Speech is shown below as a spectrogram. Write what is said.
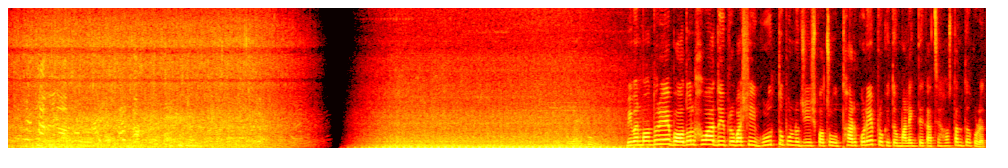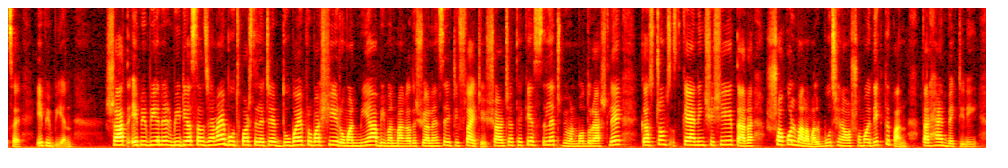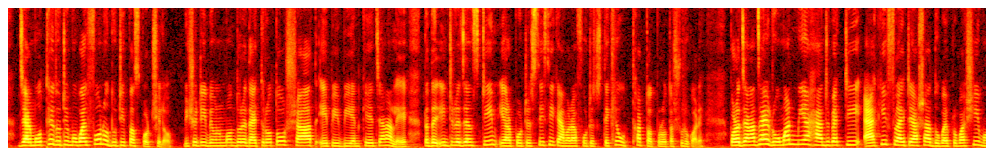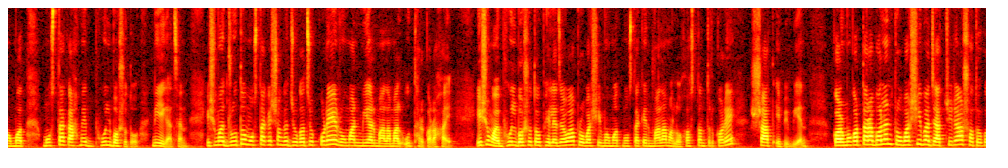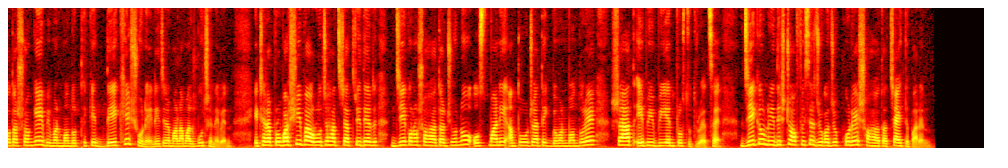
বিমানবন্দরে বদল হওয়া দুই প্রবাসীর গুরুত্বপূর্ণ জিনিসপত্র উদ্ধার করে প্রকৃত মালিকদের কাছে হস্তান্তর করেছে এপিবিএন। সাত এপিবিএন এর মিডিয়া সেল জানায়, বুধবার সিলেটের দুবাই প্রবাসী রোমান মিয়া বিমান বাংলাদেশ এয়ারলাইন্সের একটি ফ্লাইটে শারজা থেকে সিলেট বিমানবন্দরে আসলে কাস্টমস স্ক্যানিং শেষে তার সকল মালামাল বুঝে নেওয়ার সময় দেখতে পান তার হ্যান্ডব্যাগটি নেই, যার মধ্যে দুটি মোবাইল ফোন ও দুটি পাসপোর্ট ছিল। বিষয়টি বিমানবন্দরে দায়িত্বরত সাত এপিবিএনকে জানালে তাদের ইন্টেলিজেন্স টিম এয়ারপোর্টের সিসি ক্যামেরা ফুটেজ দেখে উদ্ধার তৎপরতা শুরু করে। পরে জানা যায়, রোমান মিয়া হ্যান্ডব্যাগটি একই ফ্লাইটে আসা দুবাই প্রবাসী মোহাম্মদ মোস্তাক আহমেদ ভুলবশত নিয়ে গেছেন। এ সময় দ্রুত মোস্তাকের সঙ্গে যোগাযোগ করে রোমান মিয়ার মালামাল উদ্ধার করা হয়। এ সময় ভুলবশত ফেলে যাওয়া প্রবাসী মোহাম্মদ মোস্তাকের মালামালও হস্তান্তর করে সাত এপিবিএন। কর্মকর্তারা বলেন, প্রবাসী বা যাত্রীরা সতর্কতার সঙ্গে বিমানবন্দর থেকে দেখে শুনে নিজের মালামাল বুঝে নেবেন। এছাড়া প্রবাসী বা উড়োজাহাজ যাত্রীদের যে কোনো সহায়তার জন্য ওসমানী আন্তর্জাতিক বিমানবন্দরে সাত এপিবিএন প্রস্তুত রয়েছে। যে কেউ নির্দিষ্ট অফিসে যোগাযোগ করে সহায়তা চাইতে পারেন।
